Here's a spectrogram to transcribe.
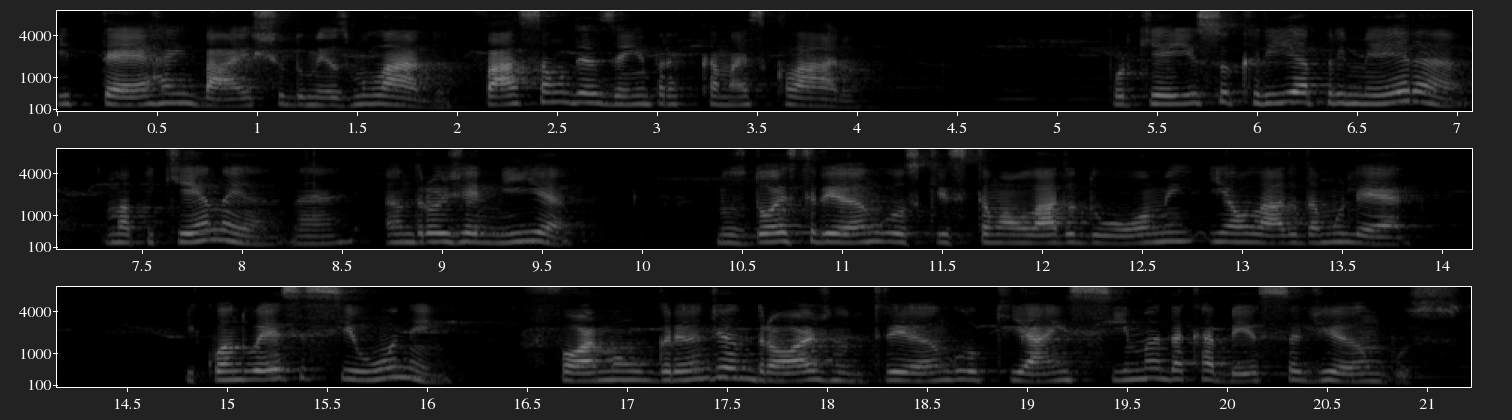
e terra embaixo do mesmo lado. Faça um desenho para ficar mais claro. Porque isso cria a primeira, uma pequena né, androgenia nos dois triângulos que estão ao lado do homem e ao lado da mulher. E quando esses se unem, formam o grande andrógeno do triângulo que há em cima da cabeça de ambos.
